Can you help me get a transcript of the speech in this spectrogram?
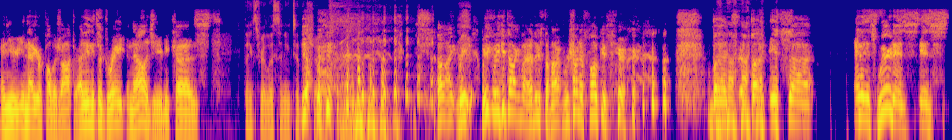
and you and now you're a published author. I think it's a great analogy because thanks for listening to the Yeah. show oh, I, we, we we can talk about other stuff. I, we're trying to focus here, but but it's uh, and it's weird is is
